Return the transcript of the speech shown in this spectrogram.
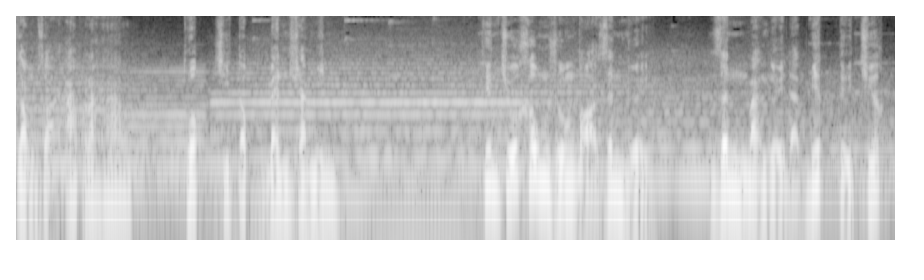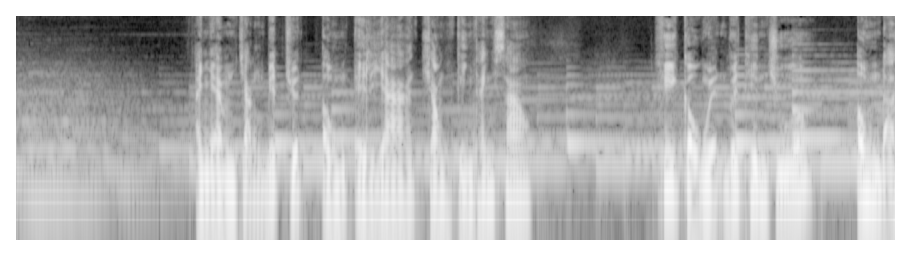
dòng dõi Abraham, thuộc chi tộc Benjamin. Thiên Chúa không ruồng bỏ dân người, dân mà người đã biết từ trước. Anh em chẳng biết chuyện ông Elia trong Kinh Thánh sao? Khi cầu nguyện với Thiên Chúa, ông đã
